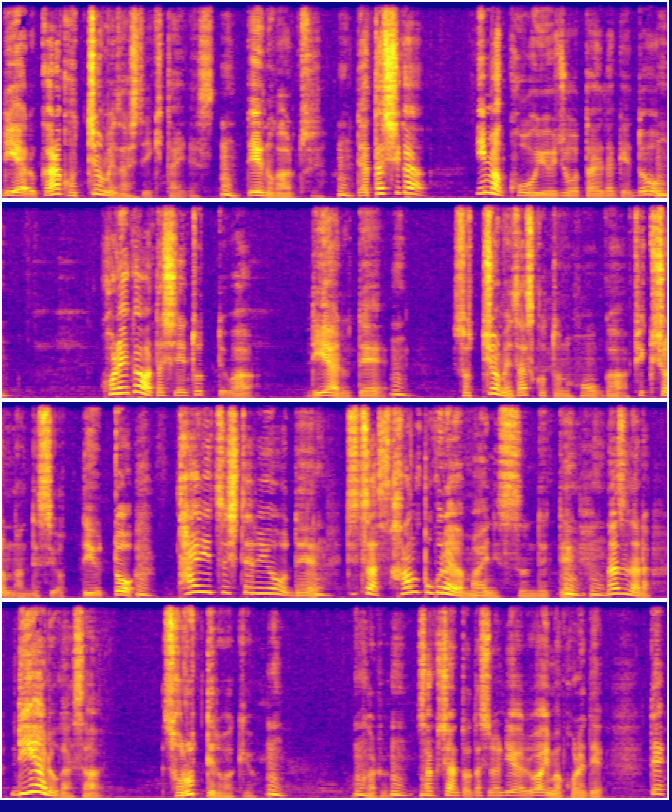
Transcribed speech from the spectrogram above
リアルからこっちを目指していきたいです、うん。っていうのがあるとじゃん、うん。で私が今こういう状態だけど、うん。これが私にとってはリアルで、うん。そっちを目指すことの方がフィクションなんですよっていうと、うん対立してるようで、うん。実は半歩ぐらいは前に進んでて、うんうん。なぜならリアルがさ揃ってるわけよ。うん。わかる、うんうん。さくちゃんと私のリアルは今これで。で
